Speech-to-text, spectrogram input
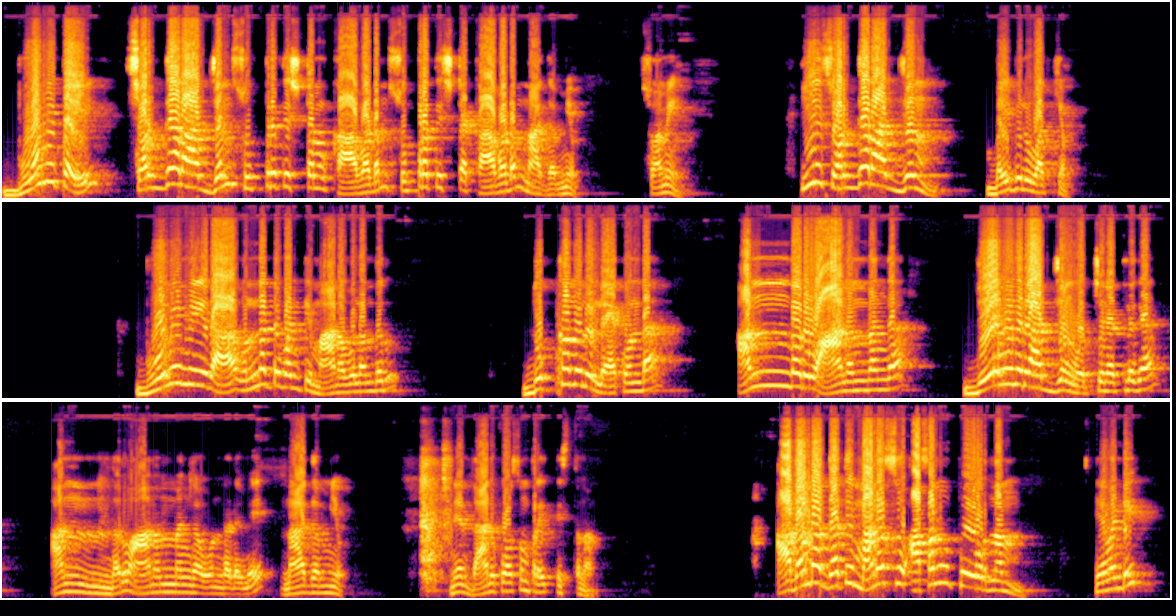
భూమిపై స్వర్గరాజ్యం సుప్రతిష్టం కావడం సుప్రతిష్ట కావడం నా గమ్యం. స్వామి ఈ స్వర్గరాజ్యం బైబిల్ వాక్యం. భూమి మీద ఉన్నటువంటి మానవులందరూ దుఃఖములు లేకుండా అందరూ ఆనందంగా దేవుని రాజ్యం వచ్చినట్లుగా అందరూ ఆనందంగా ఉండడమే నా గమ్యం నేను దానికోసం ప్రయత్నిస్తున్నాను. అధమ గతి మనసు అసంపూర్ణం. ఏమండి?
